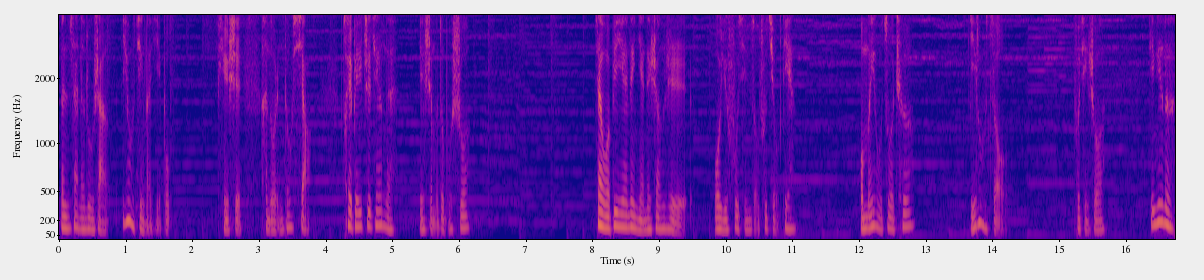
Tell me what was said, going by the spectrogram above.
奔三的路上又进了一步。”于是很多人都笑，推杯之间呢也什么都不说。在我毕业那年的生日，我与父亲走出酒店，我没有坐车，一路走。父亲说：“今天呢，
